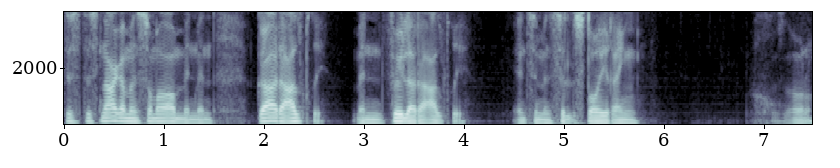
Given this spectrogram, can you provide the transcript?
det. Det snakker man så meget om, men man gør det aldrig. Man føler det aldrig, indtil man selv står i ringen. Så, du?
